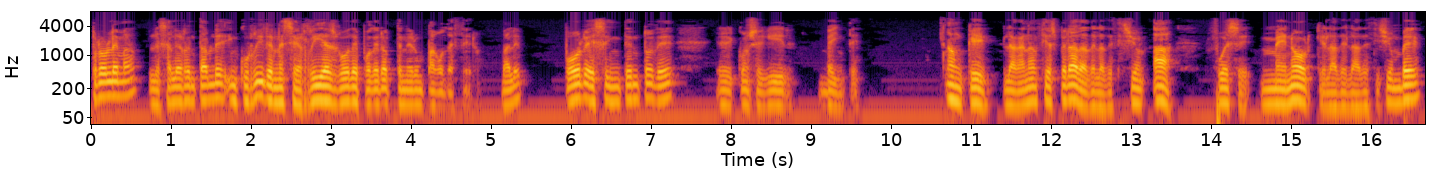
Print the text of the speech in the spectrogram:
problema, le sale rentable incurrir en ese riesgo de poder obtener un pago de cero, ¿vale? Por ese intento de eh, conseguir 20. Aunque la ganancia esperada de la decisión A fuese menor que la de la decisión B,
